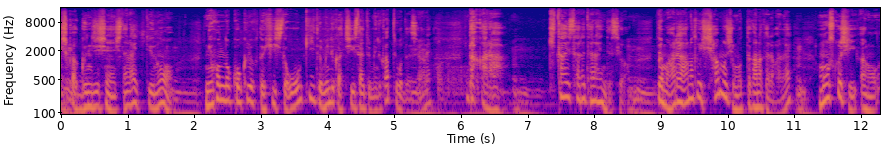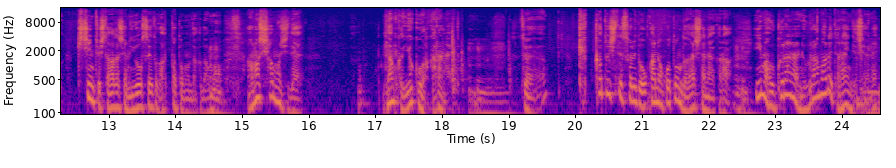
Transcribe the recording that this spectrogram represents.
しか軍事支援してないっていうのを、日本の国力と比して大きいと見るか小さいと見るかっていうことですよね。だから、期待されてないんですよ、うん、でもあれあの時しゃもじ持ってかなければね、うん、もう少しあのきちんとした形の要請とかあったと思うんだけども、うん、あのしゃもじでなんかよくわからないと。で結果としてそれでお金ほとんど出してないから、今ウクライナに恨まれてないんですよね。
